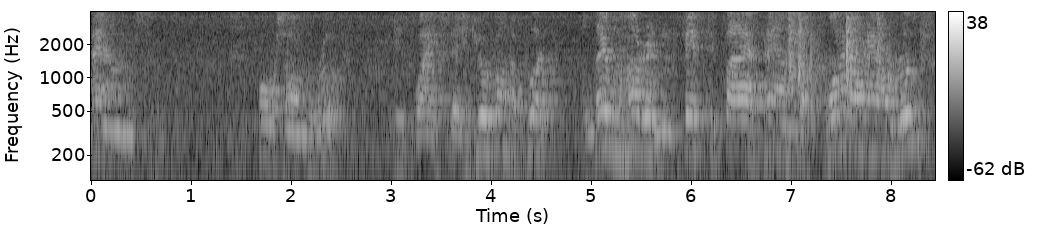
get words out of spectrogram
pounds of force on the roof. His wife said, you're going to put 1,155 pounds of what on our roof?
